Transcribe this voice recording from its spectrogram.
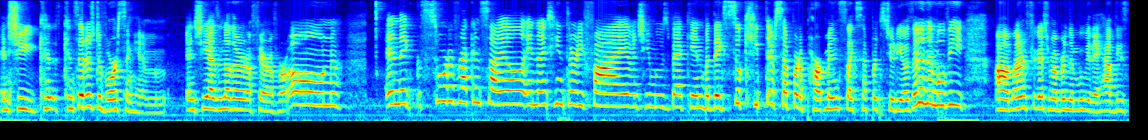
and she con- considers divorcing him, and she has another affair of her own, and they sort of reconcile in 1935 and she moves back in but they still keep their separate apartments like separate studios and in the movie um, i don't know if you guys remember in the movie they have these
